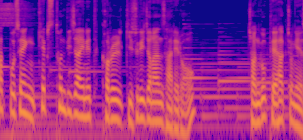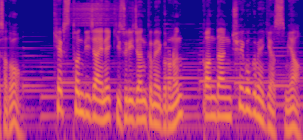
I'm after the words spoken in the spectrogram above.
학부생 캡스톤 디자인의 특허를 기술 이전한 사례로 전국 대학 중에서도 캡스톤 디자인의 기술 이전 금액으로는 건당 최고 금액이었으며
